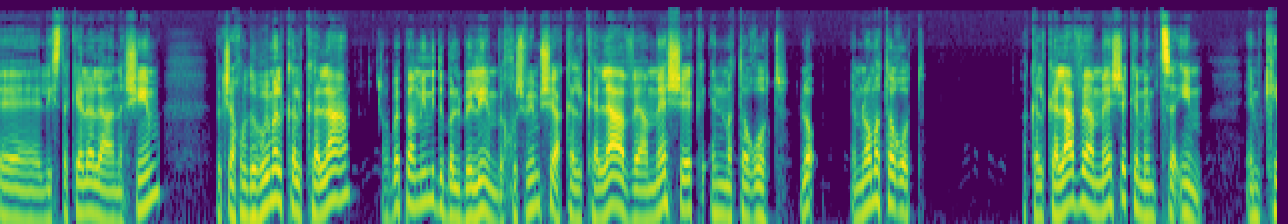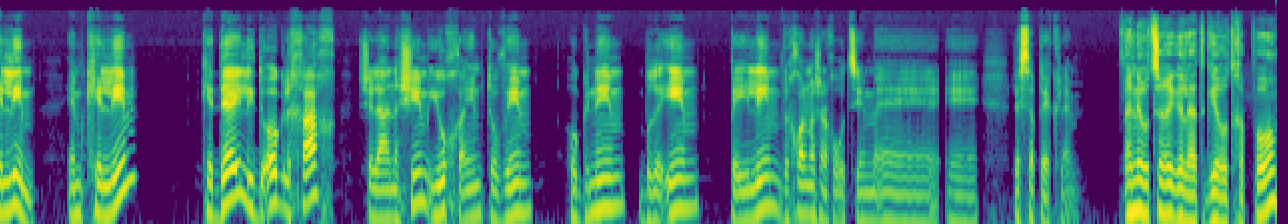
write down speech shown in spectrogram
אה, להסתכל על האנשים. וכשאנחנו מדברים על כלכלה, הרבה פעמים מתבלבלים וחושבים שהכלכלה והמשק הן מטרות. לא, הן לא מטרות. הכלכלה והמשק הם אמצעים, הם כלים. הם כלים כדי לדאוג לכך שלאנשים יהיו חיים טובים, הוגנים, בריאים, פעילים, וכל מה שאנחנו רוצים אה, אה, לספק להם. אני רוצה רגע לאתגר אותך פה.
